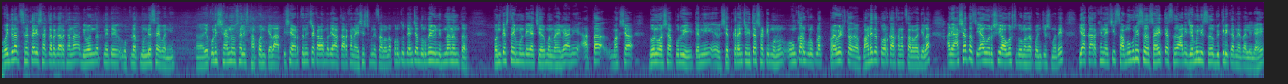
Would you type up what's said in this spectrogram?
वैद्यनाथ सहकारी साखर कारखाना दिवंगत नेते गोपनाथ मुंडे साहेबांनी एकोणीसशे शहाण्णव साली स्थापन केला. अतिशय अडचणीच्या काळामध्ये हा कारखाना यशस्वीने चालवला परंतु त्यांच्या दुर्दैवी निधनानंतर पंकजताई मुंडे या चेअरमन राहिल्या आणि आता मागच्या दोन वर्षापूर्वी त्यांनी शेतकऱ्यांच्या हितासाठी म्हणून ओंकार ग्रुपला प्रायव्हेट भाडेतत्वावर कारखाना चालवायला दिला. आणि अशातच यावर्षी ऑगस्ट दोन हजार पंचवीसमध्ये या कारखान्याची सामुग्रीसह साहित्यासह आणि जमिनीसह विक्री करण्यात आलेली आहे.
